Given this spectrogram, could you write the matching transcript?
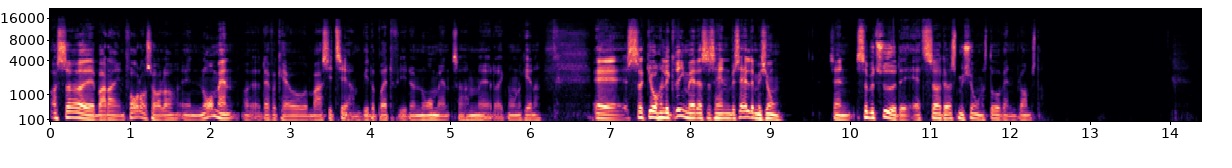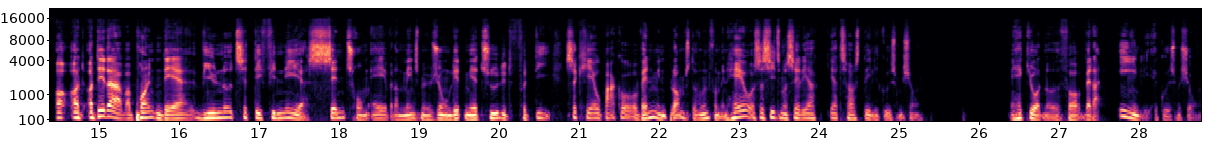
og så øh, var der en foredragsholder, en nordmand, og derfor kan jeg jo bare citere ham vidt og bredt, fordi det er en nordmand, så ham øh, er der ikke nogen, der kender. Øh, så gjorde han lidt grin med det, og så sagde han, hvis alt er mission, så, han, så betyder det, at så er det også mission at stå og vande blomster. Og, og, og det der var pointen, det er, at vi er nødt til at definere centrum af, hvad der menes med mission, lidt mere tydeligt, fordi så kan jeg jo bare gå og vande mine blomster uden for min have, og så sige til mig selv, jeg, jeg tager også del i Guds mission. Men jeg har ikke gjort noget for, hvad der egentlig er Guds mission.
